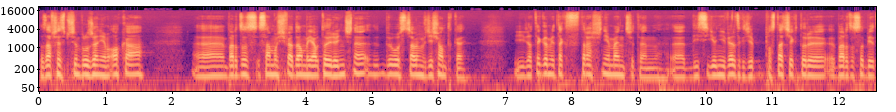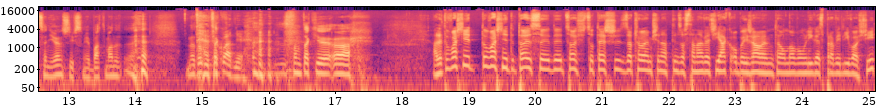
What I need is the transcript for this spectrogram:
to zawsze z przymrużeniem oka, e, bardzo samoświadome i autoironiczne, było strzałem w dziesiątkę. I dlatego mnie tak strasznie męczy ten e, DC Universe, gdzie postacie, które bardzo sobie ceniłem, czyli w sumie Batman, no to tak, dokładnie. Są takie, ach, ale to właśnie, to właśnie to jest y, coś, co też zacząłem się nad tym zastanawiać, jak obejrzałem tę nową Ligę Sprawiedliwości,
